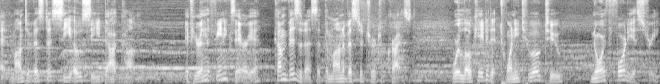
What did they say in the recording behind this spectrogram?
at montevistacoc.com. If you're in the Phoenix area, come visit us at the Monte Vista Church of Christ. We're located at 2202 North 40th Street.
